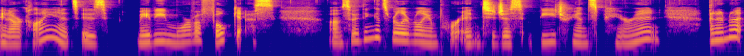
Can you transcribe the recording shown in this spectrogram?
and our clients is maybe more of a focus. Um, so I think it's really, really important to just be transparent. And I'm not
